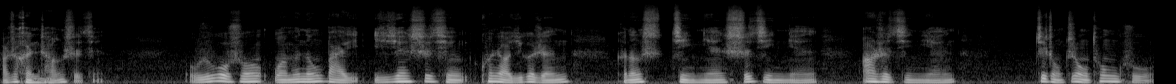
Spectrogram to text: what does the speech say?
而是很嗯长时间。如果说我们能把一件事情困扰一个人，可能是几年、十几年、二十几年，这种这种痛苦，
